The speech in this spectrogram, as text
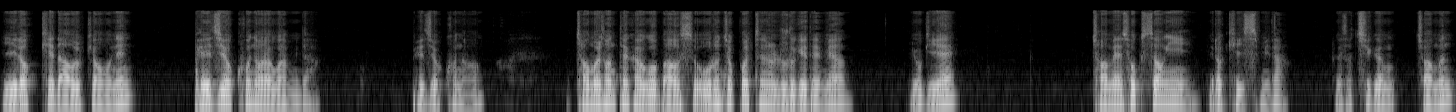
이렇게 나올 경우는 Bezier corner라고 합니다. Bezier corner. 점을 선택하고 마우스 오른쪽 버튼을 누르게 되면 여기에 점의 속성이 이렇게 있습니다. 그래서 지금 점은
